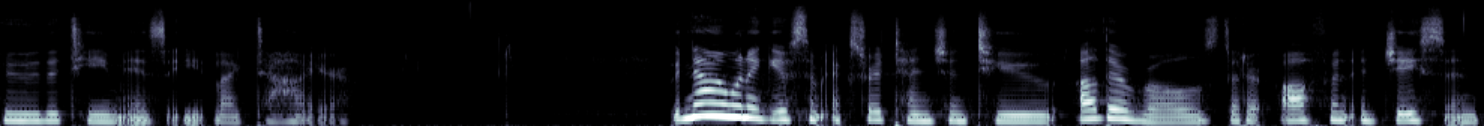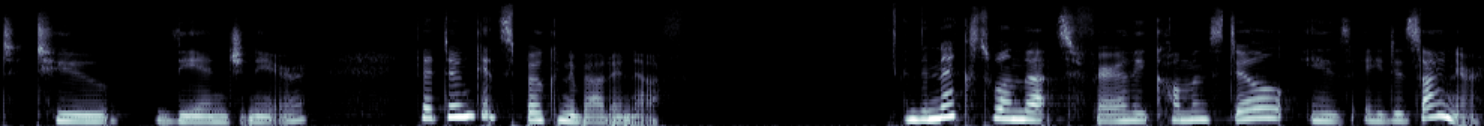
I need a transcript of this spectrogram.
who the team is that you'd like to hire. But now I want to give some extra attention to other roles that are often adjacent to the engineer that don't get spoken about enough. And the next one that's fairly common still is a designer.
